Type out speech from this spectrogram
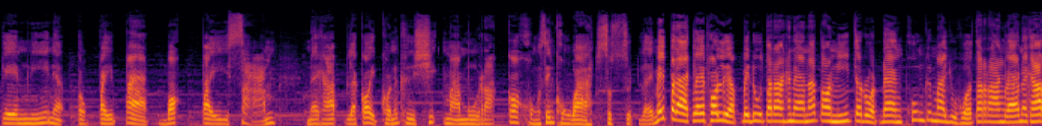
เกมนี้เนี่ยตกไป 8บล็อกไป 3 นะครับ แล้วก็อีกคนก็คือชิมามูระก็คงเส้นคงวาสุด ๆ เลย ไม่แปลกเลยพอเหลือบไปดูตารางคะแนนนะ ตอนนี้จรวดแดงพุ่งขึ้นมาอยู่หัวตารางแล้วนะครับ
